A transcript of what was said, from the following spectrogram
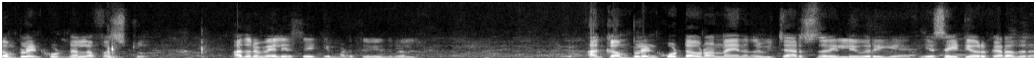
ಕಂಪ್ಲೇಂಟ್ ಕೊಟ್ಟನಲ್ಲ ಫಸ್ಟು ಅದ್ರ ಮೇಲೆ ಎಸ್ ಐ ಟಿ ಮಾಡ್ತೀವಿ ಅಂದ್ರಲ್ಲ. ಆ ಕಂಪ್ಲೇಂಟ್ ಕೊಟ್ಟವ್ರನ್ನ ಏನಾದ್ರು ವಿಚಾರಿಸಿದ್ರೆ ಇಲ್ಲಿವರೆಗೆ? ಎಸ್ ಐ ಟಿ ಅವ್ರು ಕರೆದ್ರ?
